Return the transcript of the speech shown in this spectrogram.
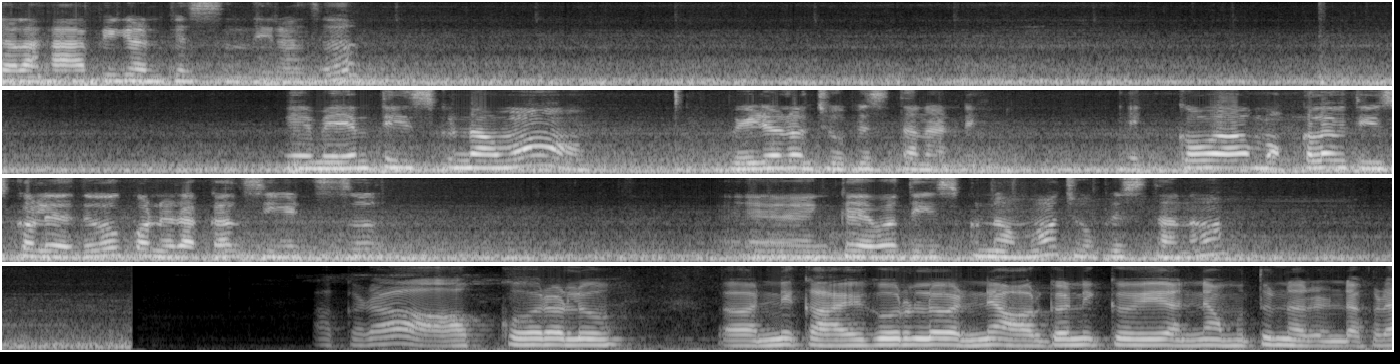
చాలా హ్యాపీగా అనిపిస్తుంది ఈరోజు. మేమేం తీసుకున్నామో వీడియోలో చూపిస్తానండి. ఎక్కువ మొక్కలు అవి తీసుకోలేదు. కొన్ని రకాల సీడ్స్ ఇంకా ఏవో తీసుకున్నామో చూపిస్తాను. అక్కడ ఆకుకూరలు అన్ని కాయగూరలు అన్నీ ఆర్గానిక్ అన్నీ అమ్ముతున్నారండి అక్కడ.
